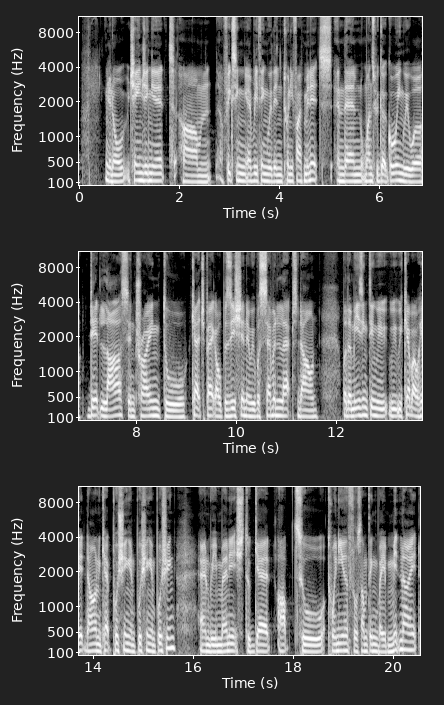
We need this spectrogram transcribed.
you know changing it um, fixing everything within 25 minutes. And then once we got going we were dead last and trying to catch back our position and we were seven laps down. But the amazing thing we, we, we kept our head down and kept pushing and pushing and pushing and we managed to get up to 20th or something by midnight.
